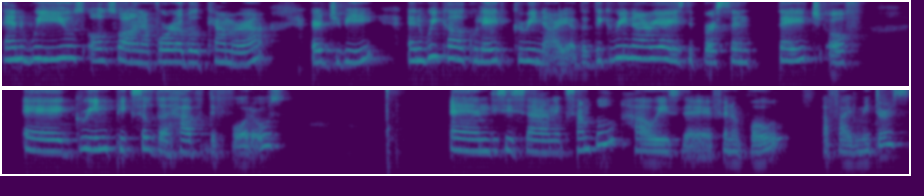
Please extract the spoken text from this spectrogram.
And we use also an affordable camera, RGB, and we calculate green area. That the green area is the percentage of a green pixel that have the photos. And this is an example, how is the phenopole at five meters.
